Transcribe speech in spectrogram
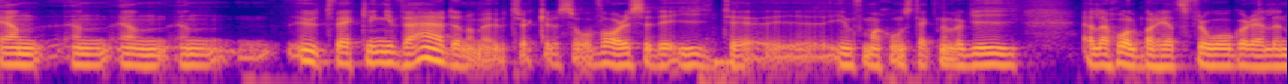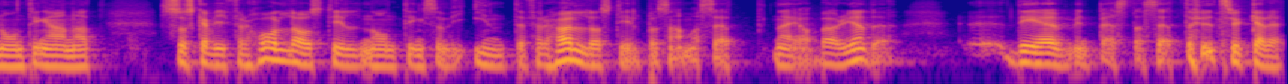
en, en, en, en utveckling i världen om jag uttrycker det så. Vare sig det är IT, eh, informationsteknologi eller hållbarhetsfrågor eller någonting annat så ska vi förhålla oss till någonting som vi inte förhöll oss till på samma sätt när jag började. Det är mitt bästa sätt att uttrycka det.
